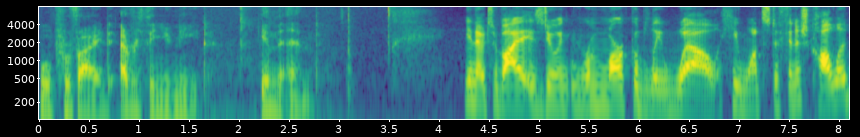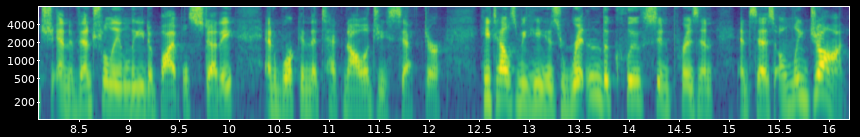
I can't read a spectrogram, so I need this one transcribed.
will provide everything you need in the end. You know, Tobiah is doing remarkably well. He wants to finish college and eventually lead a Bible study and work in the technology sector. He tells me he has written the Kluths in prison and says only John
